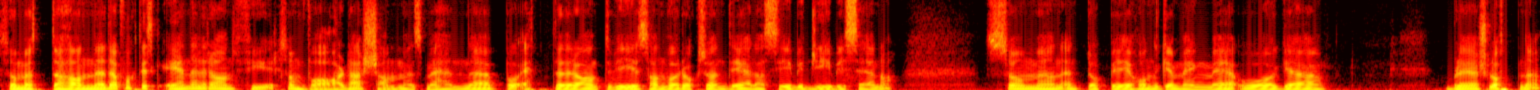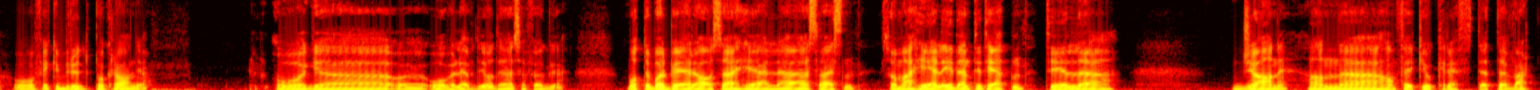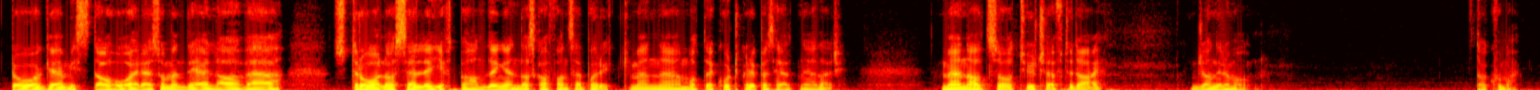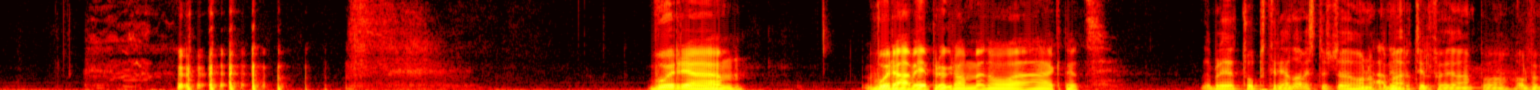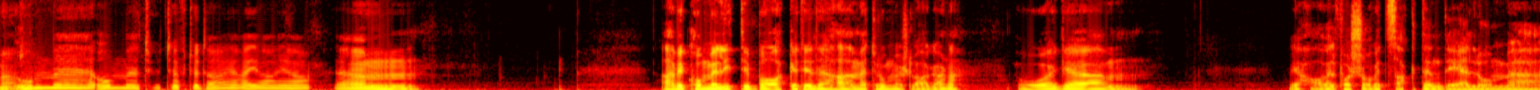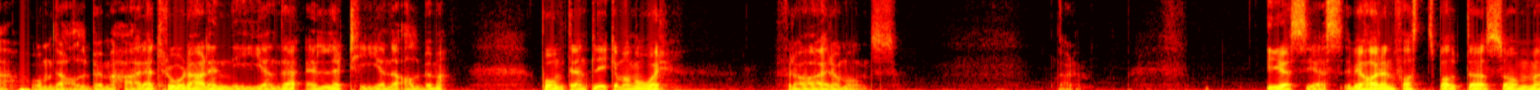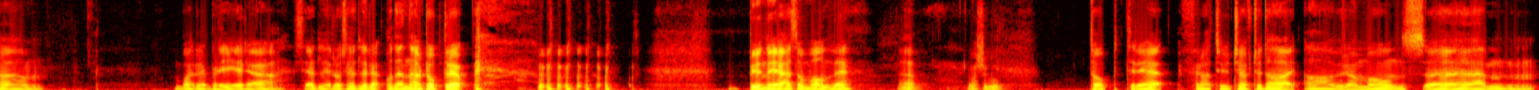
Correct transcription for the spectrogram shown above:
så møtte han Det er faktisk en eller annen fyr som var der sammen med henne på et eller annet vis. Han var også en del av CBGB-scena, som han endte opp i håndgemeng med, og eh, ble slått ned og fikk brudd på kraniet. Og eh, overlevde jo det, selvfølgelig. Måtte barbere av seg hele sveisen, som er hele identiteten til eh, Johnny. Han, eh, han fikk jo kreft etter hvert og uh, mista håret som en del av eh, stråle- og cellegiftbehandlingen. Da skaffa han seg parykk, men eh, han måtte kortklippes helt ned der. Men altså, too tough to die. Johnny Ramone. Takk for meg. Hvor eh, Hvor er vi i programmet nå, eh, Knut? Det blir topp tre, da, hvis du ikke har noe Ja, det... mer å tilføye på albumet. Om, eh, om eh, Too Tough To Die, ja, ja, ja. Um. Nei, vi kommer litt tilbake til det her med trommeslagerne. Og um, vi har vel for så vidt sagt en del om, eh, om det albumet her. Jeg tror det er det niende eller tiende albumet på omtrent like mange år fra Ramones. Det er det. Yes, yes. Vi har en fast spalte som uh, bare blir uh, kjedeligere og kjedeligere. Og den er topp tre. Begynner jeg som vanlig. Ja, vær så god. Topp tre fra Too Tough To Die av Ramones. Ehm,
